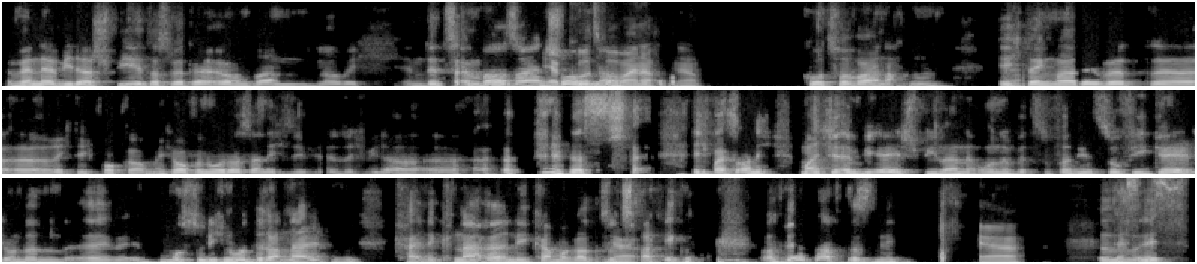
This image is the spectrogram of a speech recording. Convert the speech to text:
wenn er wieder spielt, das wird ja irgendwann, glaube ich, im Dezember sein ja, schon, kurz ne? vor Weihnachten, ja. Kurz vor Weihnachten. Ich Ja. denke mal, der wird äh, äh, richtig Bock haben. Ich hoffe nur, dass er nicht si- sich wieder. Äh, das, ich weiß auch nicht, manche NBA-Spieler, ne, ohne Witz, du verdienst so viel Geld und dann äh, musst du dich nur dran halten, keine Knarre in die Kamera zu Ja. zeigen. Und der schafft es nicht. Ja, Das, das ist echt. ist,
